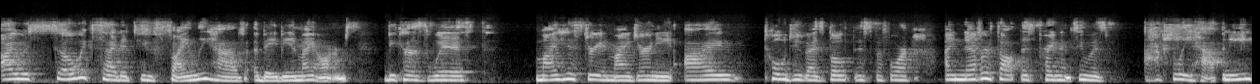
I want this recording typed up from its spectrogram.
I was so excited to finally have a baby in my arms because with my history and my journey, I told you guys both this before. I never thought this pregnancy was actually happening,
